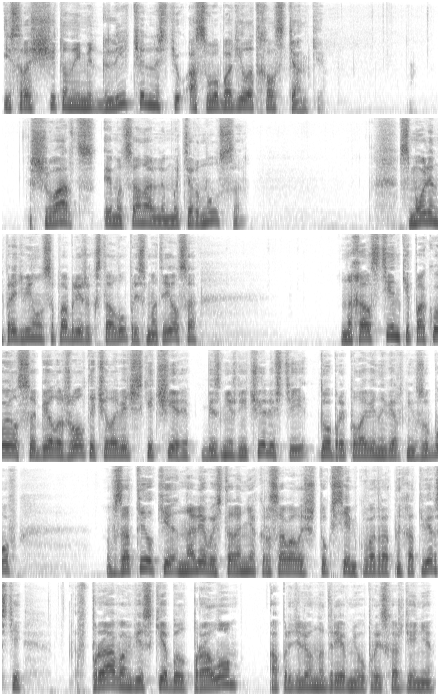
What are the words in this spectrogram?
и с рассчитанной медлительностью освободил от холстянки. Шварц эмоционально матернулся. Смолин придвинулся поближе к столу, присмотрелся. На холстинке покоился бело-желтый человеческий череп, без нижней челюсти и доброй половины верхних зубов. В затылке на левой стороне красовалось штук семь квадратных отверстий, в правом виске был пролом, определенно древнего происхождения.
